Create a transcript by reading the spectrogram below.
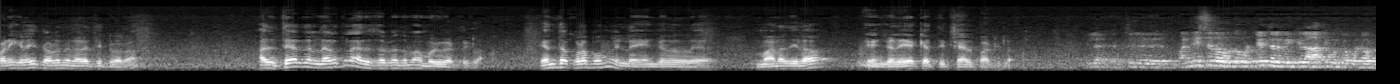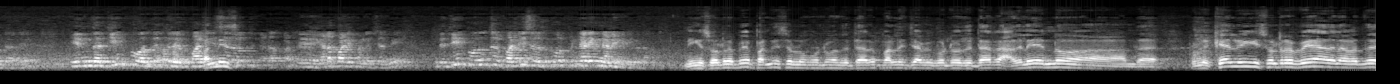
பணிகளை தொடர்ந்து நடத்திட்டு வரோம். அது தேர்தல் நேரத்தில் அது சம்பந்தமாக முடிவு எடுத்துக்கலாம். எந்த குழப்பமும் இல்லை. எங்கள் மனதிலோ எங்கள் இயக்கத்தின் செயல்பாட்டிலோ. பன்னீர்செல்வம் வந்து ஒற்றை தலைமைக்கு அதிமுக கொண்டு வந்தாரு இந்த தீர்ப்பு வந்து திரு பன்னீர்செல்வம் எடப்பாடி பழனிசாமி. இந்த தீர்ப்பு வந்து திரு பன்னீர்செல்வத்துக்கு ஒரு பின்னடைவு நினைக்கிறீங்களா? நீங்க சொல்றப்பே பன்னீர்செல்வம் கொண்டு வந்துட்டாரு பழனிசாமி கொண்டு வந்துட்டாரு. அதுலயே இன்னும் அந்த உங்க கேள்விக்கு சொல்றப்பே அதுல வந்து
